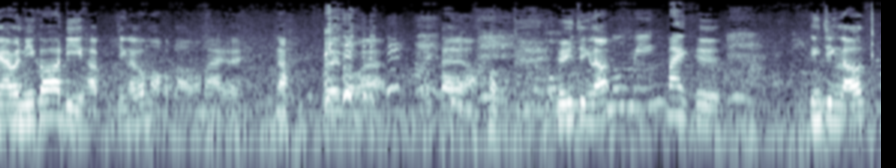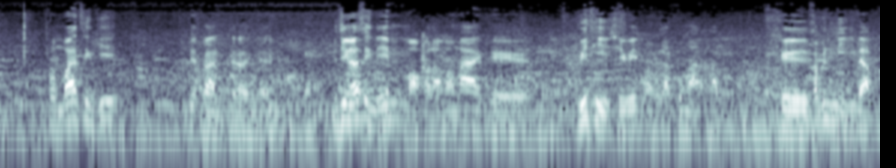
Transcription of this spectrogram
งานวันนี้ก็ดีครับ จริงๆแล้วก็เหมาะกับเรามากๆเลยนะก็เลยบอกว่าเลคเตอร์เอาคือจริงๆแล้วมุ้งมิ้ง ไม่คือจริง ๆแล้วผมว่าสิ่งที่เออโอเคจริงๆแล้วสิ่งที่เหมาะกับเรามากๆ คือ วิถีชีวิตของริลัคคุมะครับ คือเขาเป็นหมีแบบ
